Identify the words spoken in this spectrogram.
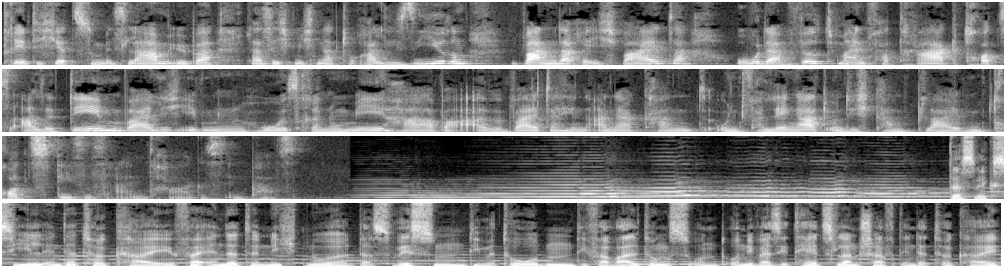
trete ich jetzt zum Islam über, lasse ich mich naturalisieren, wandere ich weiter oder wird mein Vertrag trotz alledem, weil ich eben ein hohes Renommee habe, weiterhin anerkannt und verlängert und ich kann bleiben trotz dieses Eintrages im Pass. Das Exil in der Türkei veränderte nicht nur das Wissen, die Methoden, die Verwaltungs- und Universitätslandschaft in der Türkei,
